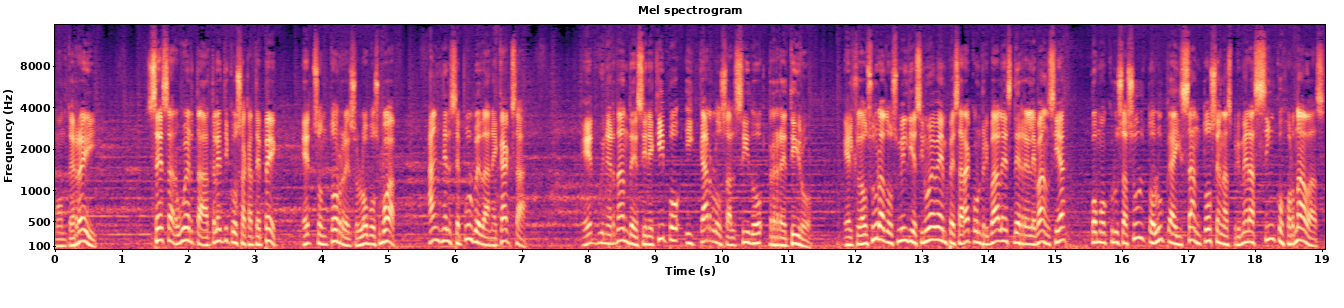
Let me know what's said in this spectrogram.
Monterrey, César Huerta, Atlético Zacatepec, Edson Torres, Lobos Buap, Ángel Sepúlveda, Necaxa, Edwin Hernández sin equipo y Carlos Salcido retiro. El clausura 2019 empezará con rivales de relevancia como Cruz Azul, Toluca y Santos en las primeras cinco jornadas,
